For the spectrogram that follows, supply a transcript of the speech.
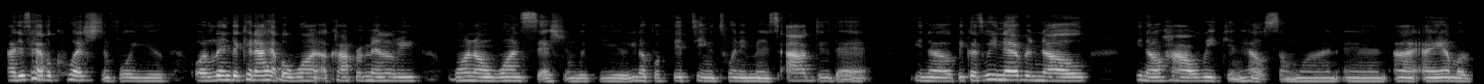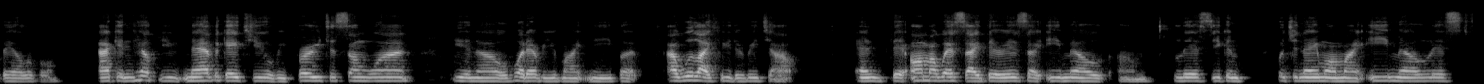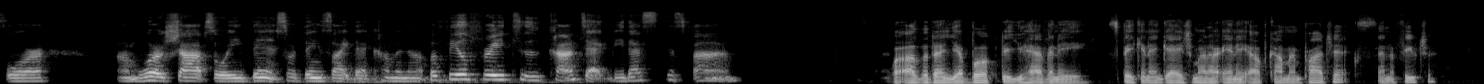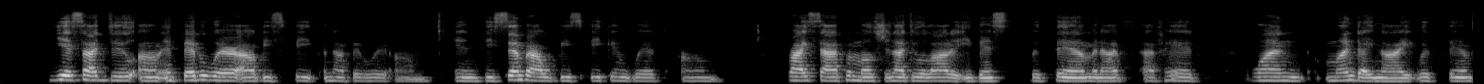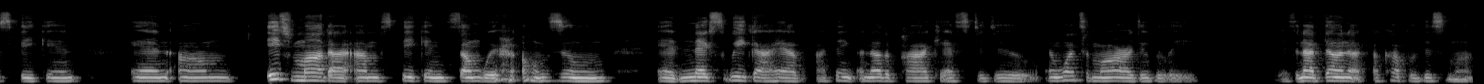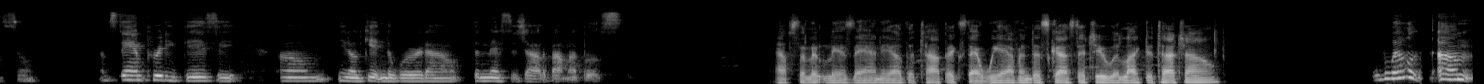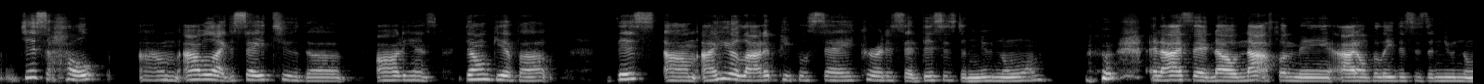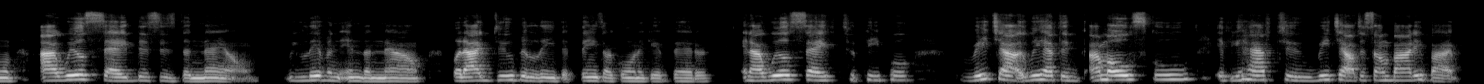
I just have a question for you, or Linda, can I have a one a complimentary one-on-one session with you, you know, for 15 to 20 minutes, I'll do that, you know, because we never know, you know, how we can help someone. And I, I am available. I can help you navigate you or refer you to someone, you know, whatever you might need. But I would like for you to reach out. And there, on my website, there is an email um, list. You can put your name on my email list for um, workshops or events or things like that coming up. But feel free to contact me. That's that's fine. Well, other than your book, do you have any speaking engagement or any upcoming projects in the future? Yes, I do. Um, in February, I'll be speak. Not February. Um, in December, I will be speaking with um, Right Side Promotion. I do a lot of events with them, and I've I've had one Monday night with them speaking. And um, each month I, I'm speaking somewhere on Zoom. And next week I have, I think, another podcast to do, and one tomorrow, I do believe. Yes, and I've done a, a couple of this month, so I'm staying pretty busy. Um, you know, getting the word out, the message out about my books. Absolutely. Is there any other topics that we haven't discussed that you would like to touch on? Well, um, just hope um, I would like to say to the audience, don't give up. This, um, I hear a lot of people say, Curtis said, this is the new norm. and I said, no, not for me. I don't believe this is the new norm. I will say this is the now. We living in the now, but I do believe that things are going to get better. And I will say to people, reach out. We have to, I'm old school. If you have to reach out to somebody by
